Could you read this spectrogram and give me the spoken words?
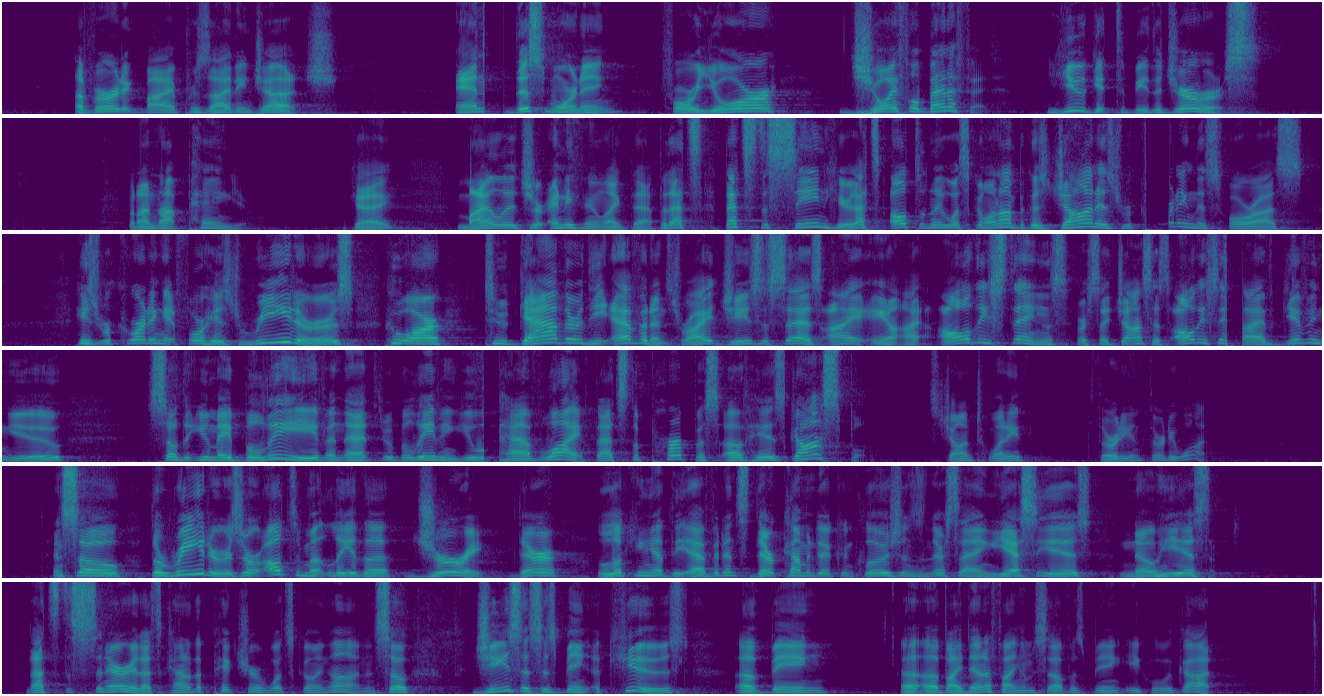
a verdict by a presiding judge. And this morning, for your joyful benefit, you get to be the jurors. But I'm not paying you, okay? mileage or anything like that. But that's, that's the scene here. That's ultimately what's going on because John is recording this for us. He's recording it for his readers who are to gather the evidence, right? Jesus says, I, you know, I, all these things, or say, John says, all these things I have given you so that you may believe, and that through believing you will have life. That's the purpose of his gospel. It's John 20, 30, and 31. And so the readers are ultimately the jury. They're looking at the evidence, they're coming to conclusions, and they're saying, yes, he is, no, he isn't. That's the scenario. That's kind of the picture of what's going on. And so Jesus is being accused of being uh, of identifying himself as being equal with God.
